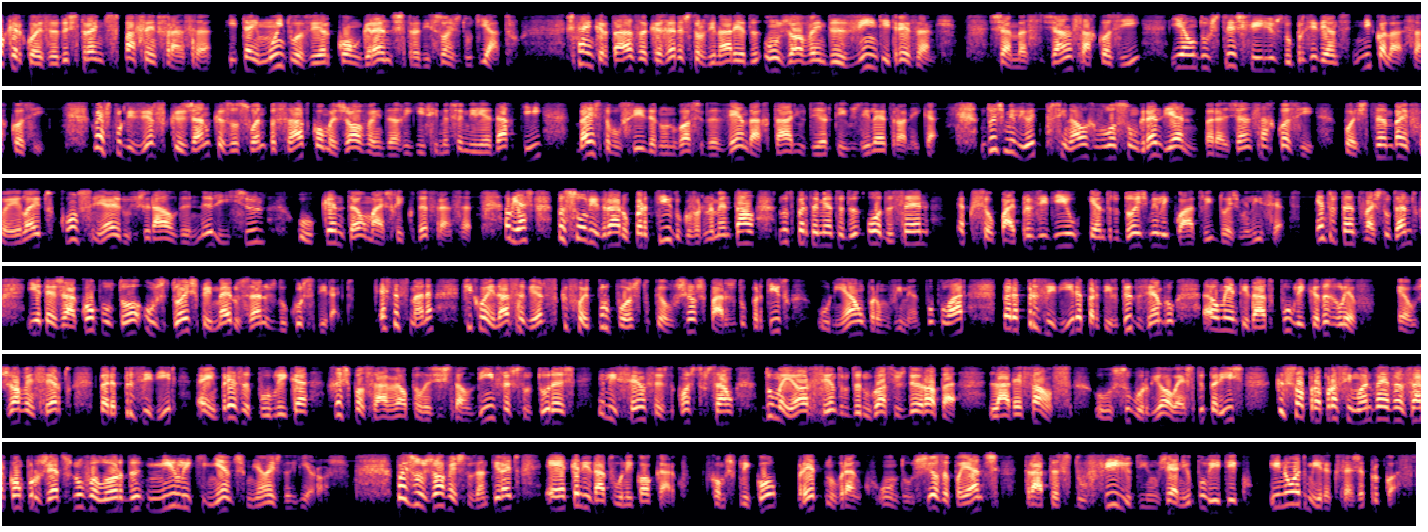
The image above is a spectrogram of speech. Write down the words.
Qualquer coisa de estranho se passa em França e tem muito a ver com grandes tradições do teatro. Está em cartaz a carreira extraordinária de um jovem de 23 anos. Chama-se Jean Sarkozy e é um dos três filhos do presidente Nicolas Sarkozy. Começo por dizer-se que Jeanne casou-se o ano passado com uma jovem da riquíssima família Darty, bem estabelecida no negócio da venda a retalho de artigos de eletrónica. 2008, por sinal, revelou-se um grande ano para Jean Sarkozy, pois também foi eleito conselheiro-geral de Neuilly-Sul, o cantão mais rico da França. Aliás, passou a liderar o partido governamental no departamento de Hauts-de-Seine, a que seu pai presidiu entre 2004 e 2007. Entretanto, vai estudando e até já completou os dois primeiros anos do curso de Direito. Esta semana ficou ainda a saber-se que foi proposto pelos seus pares do partido, União para o Movimento Popular, para presidir, a partir de dezembro, a uma entidade pública de relevo, é o jovem certo para presidir a empresa pública responsável pela gestão de infraestruturas e licenças de construção do maior centro de negócios da Europa, La Défense, o subúrbio oeste de Paris, que só para o próximo ano vai avançar com projetos no valor de 1.500 milhões de euros. Pois o jovem estudante de Direito é candidato único ao cargo. Como explicou, preto no branco, um dos seus apoiantes, trata-se do filho de um gênio político e não admira que seja precoce.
